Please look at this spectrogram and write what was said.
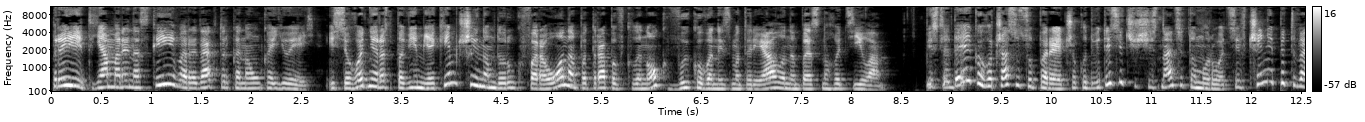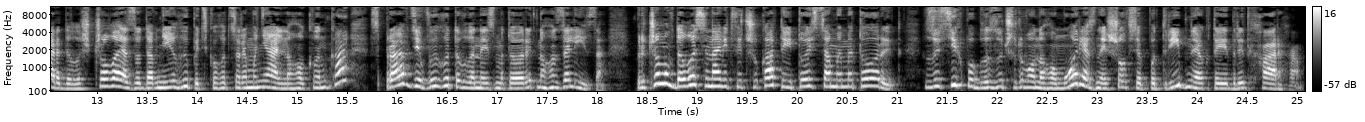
Привіт, я Марина з Києва, редакторка Наука.UA. І сьогодні розповім, яким чином до рук фараона потрапив клинок, викований з матеріалу небесного тіла. Після деякого часу суперечок у 2016 році вчені підтвердили, що лезо давньоєгипетського церемоніального клинка справді виготовлене з метеоритного заліза. Причому вдалося навіть відшукати і той самий метеорит. З усіх поблизу Червоного моря знайшовся потрібний октаїдрит Харга.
